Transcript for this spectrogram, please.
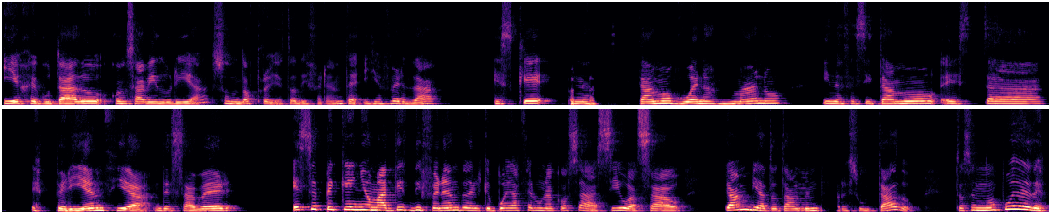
y ejecutado con sabiduría son dos proyectos diferentes. Y es verdad, es que necesitamos buenas manos y necesitamos esta experiencia de saber ese pequeño matiz diferente del que puede hacer una cosa así o asado, cambia totalmente el resultado. Entonces no puede des-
